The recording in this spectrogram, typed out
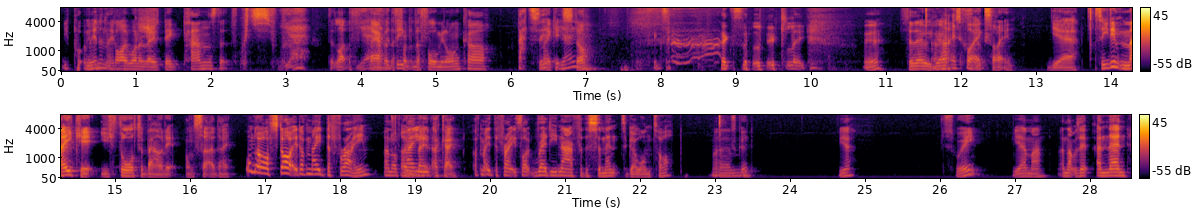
You put them in you and they buy one of those big pans that Yeah, that like the, Yeah, they have at the, front of the Formula One car. that's it. Make it yeah, stop. yeah. Absolutely. Yeah. So there we Oh, go. that is quite So- exciting. yeah. So you didn't make it. You thought about it on Saturday. Well, no, I've started. I've made the frame, and I've Oh, made, made- okay. I've made the frame. It's like ready now for the cement to go on top. That's Um, good. Yeah. Sweet. Yeah, man. And that was it. And then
